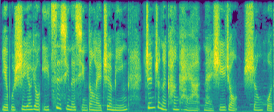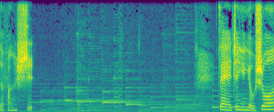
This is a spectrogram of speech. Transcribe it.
也不是要用一次性的行动来证明。真正的慷慨啊，乃是一种生活的方式。在箴言有说。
